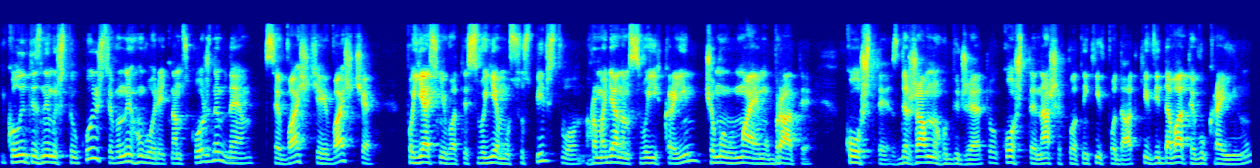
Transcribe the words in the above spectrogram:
І коли ти з ними спілкуєшся, вони говорять, нам з кожним днем все важче і важче пояснювати своєму суспільству, громадянам своїх країн, чому ми маємо брати кошти з державного бюджету, кошти наших платників податків, віддавати в Україну,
